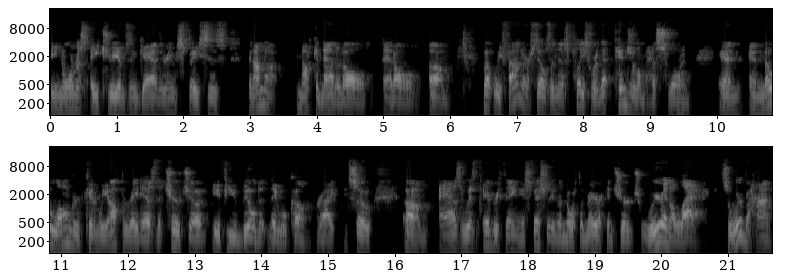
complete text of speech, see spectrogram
enormous atriums and gathering spaces. And I'm not knocking that at all at all. Um, but we found ourselves in this place where that pendulum has swung. Right. And and no longer can we operate as the church of if you build it, they will come, right? And so um, as with everything, especially in the North American church, we're in a lag. So we're behind.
